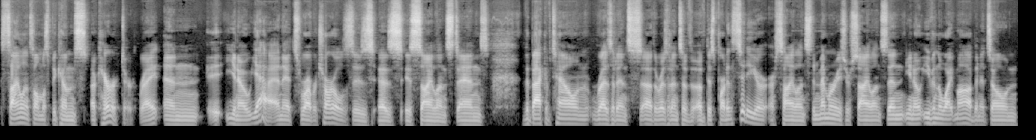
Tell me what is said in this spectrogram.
silence almost becomes a character, right? And it, you know, yeah, and it's Robert Charles is is is silenced, and the back of town residents, uh, the residents of, of this part of the city, are, are silenced, and memories are silenced, and you know, even the white mob in its own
